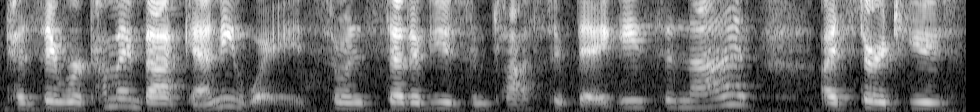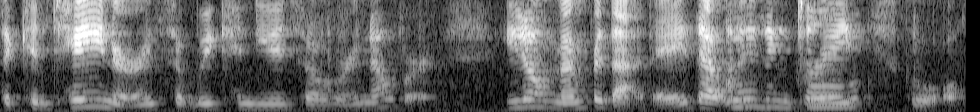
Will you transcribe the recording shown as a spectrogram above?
because they were coming back anyway so instead of using plastic baggies and that i started to use the containers that we can use over and over you don't remember that eh that was I in grade don't. school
